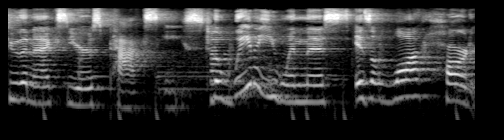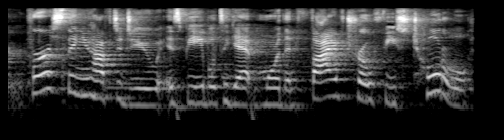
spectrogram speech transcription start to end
to the next year's PAX East. The way that you win this is a lot harder. First thing you have to do is be able to get more than five trophies total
